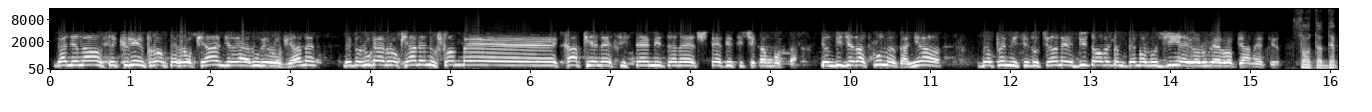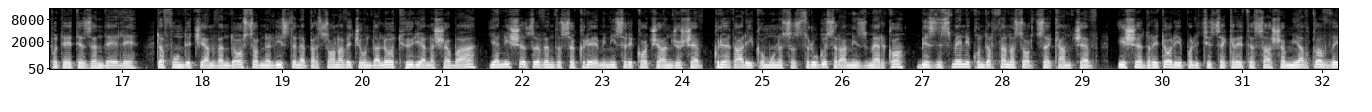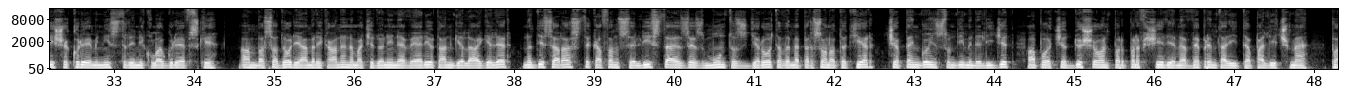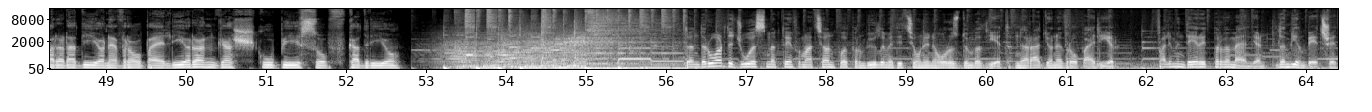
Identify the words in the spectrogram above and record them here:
Nga një anë se krijojmë front evropian, gjoja rrugë evropiane, mirëpo rruga evropiane nuk shkon me kapjen e sistemit dhe të shtetit siç e kanë bo këta. Jo në digje rast kundën ta, nuk veprojnë institucionet dhe o vetëm demagogji ajo rruga evropiane e tyre. Thotë deputeti Zendeli, Të fundit që janë vendosur në listën e personave që u ndalohet hyrja në SHBA janë ish-zëvendëskryeministri Koço Angjushev, kryetari i komunës së Strugës Ramiz Merko, biznesmeni kundërthënës Orce Kamçev, ish-drejtori i policisë sekrete Sasho Mijallkov dhe ish-kryeministri Nikolla Gruevski. Ambasadorja amerikane në Maqedoninë e Veriut, Angela Aggeler, në disa raste ka thënë se lista e zezë mund të zgjerohet edhe me persona të tjerë që pengojnë sundimin e ligjit apo që dyshohen për përfshirje në veprimtari të paligjshme. Për Radion Evropa e Lirë, nga Shkupi, Isuf Kadriu. Të nderuar dëgjues me këtë informacion po e përmbyllim edicionin e orës 12 në Radion Evropa e Lirë. Faleminderit për vëmendjen dhe mirëmbetshi.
